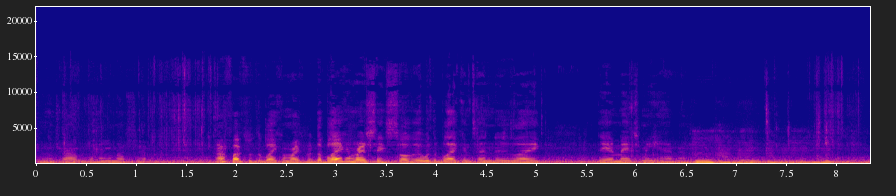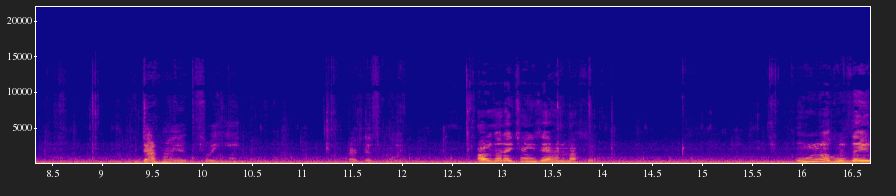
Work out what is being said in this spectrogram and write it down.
I'm gonna try with the honey mustard. I fucked with the black and rice, but the black and rice tastes so good with the blackened tenders. Like they're a match made in heaven. Mm-hmm, mm-hmm, mm-hmm. Definitely sweet heat at this point. Oh no, they changed their honey mustard. You know, because they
